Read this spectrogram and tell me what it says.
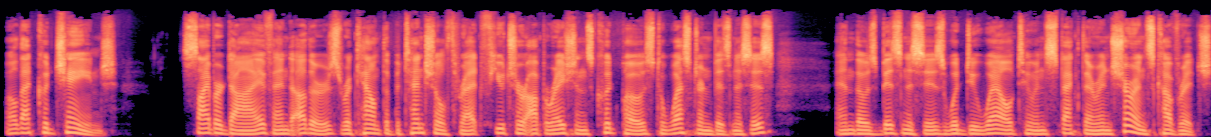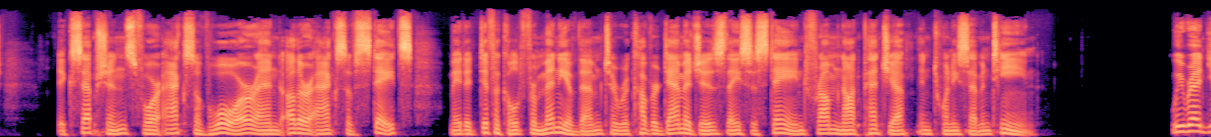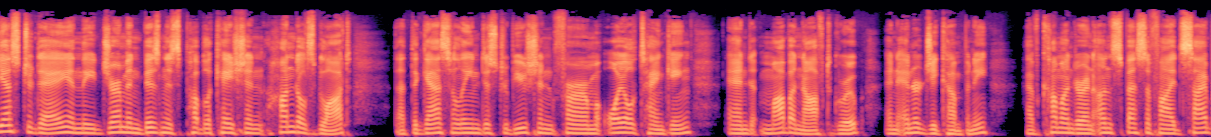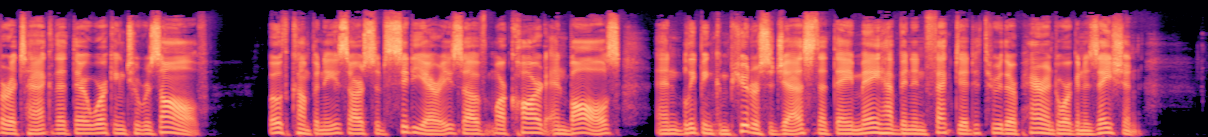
Well, that could change. Cyberdive and others recount the potential threat future operations could pose to Western businesses, and those businesses would do well to inspect their insurance coverage. Exceptions for acts of war and other acts of states made it difficult for many of them to recover damages they sustained from NotPetya in 2017. We read yesterday in the German business publication Handelsblatt that the gasoline distribution firm Oiltanking and Mabanaft Group, an energy company, have come under an unspecified cyber attack that they're working to resolve. Both companies are subsidiaries of Marquard and Bahls, and Bleeping Computer suggests that they may have been infected through their parent organization.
